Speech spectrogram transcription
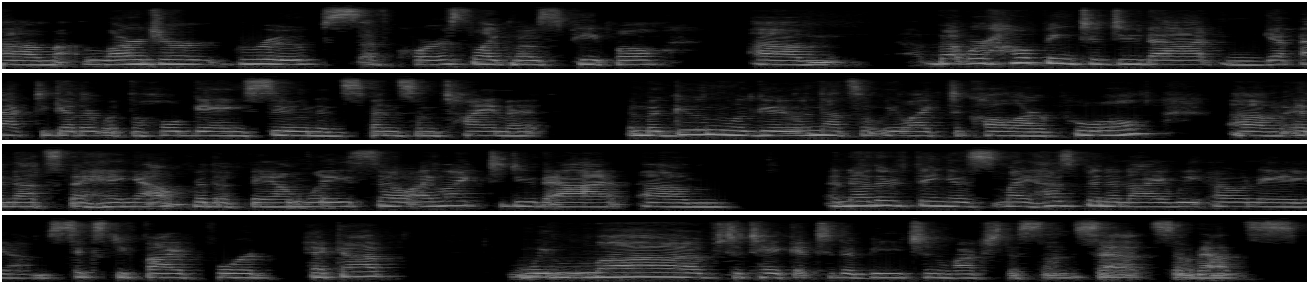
um, larger groups, of course, like most people. Um, but we're hoping to do that and get back together with the whole gang soon and spend some time at the Magoon Lagoon. That's what we like to call our pool, um, and that's the hangout for the family. So I like to do that. Um, another thing is my husband and I we own a um, 65 Ford pickup we love to take it to the beach and watch the sunset. So that's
